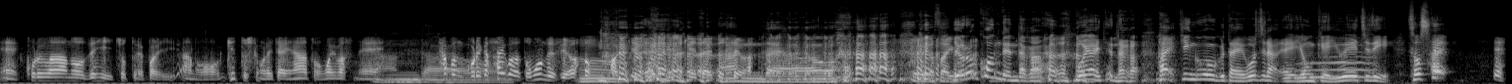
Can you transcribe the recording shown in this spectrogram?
えーこれはあのぜひちょっとやっぱりあのゲットしてもらいたいなと思いますね。なんだよ。多分これが最後だと思うんですよ、携帯としては。なんだよ。これが最後喜んでんだか、ぼやいてんだか。はい、キングコング対ゴジラ、えー 4KUHD。そして、はいえ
